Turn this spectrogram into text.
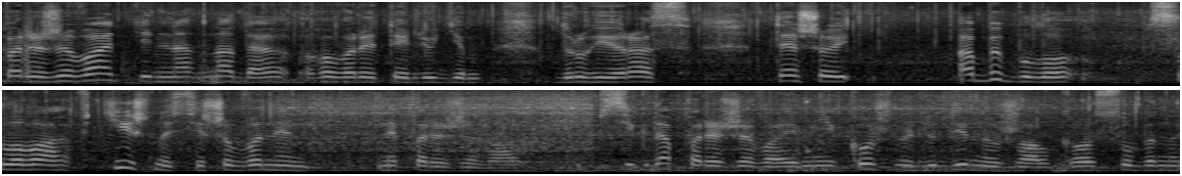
переживательна. Треба говорити людям другий раз те, що аби було слова втішності, щоб вони не переживали. Завжди переживаю. Мені кожну людину жалко, особливо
